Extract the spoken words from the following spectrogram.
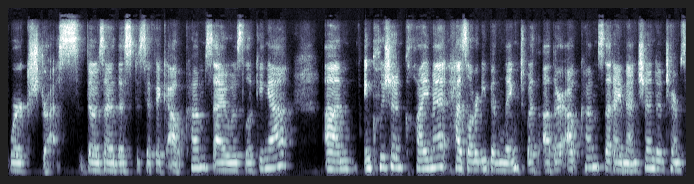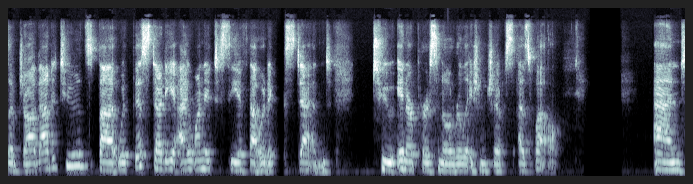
work stress. Those are the specific outcomes I was looking at. Um, inclusion climate has already been linked with other outcomes that I mentioned in terms of job attitudes, but with this study, I wanted to see if that would extend to interpersonal relationships as well. And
